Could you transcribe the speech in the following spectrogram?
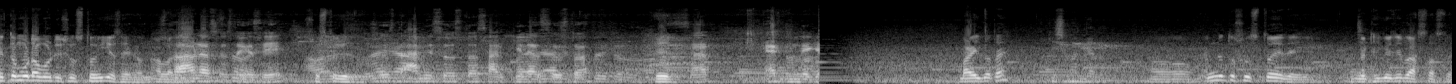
এ তো মোটামুটি সুস্থ হয়ে গেছে এখন আল্লাহ আমরা সুস্থ গেছি। সুস্থ হয়ে গেছে। আমি সুস্থ স্যার কিলার সুস্থ। স্যার একদম দেখে বাড়ি কোথায়? কিছুক্ষণ গেল ও এমনি তো সুস্থ হয়ে যায় না ঠিক হয়ে যাবে আস্তে আস্তে।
